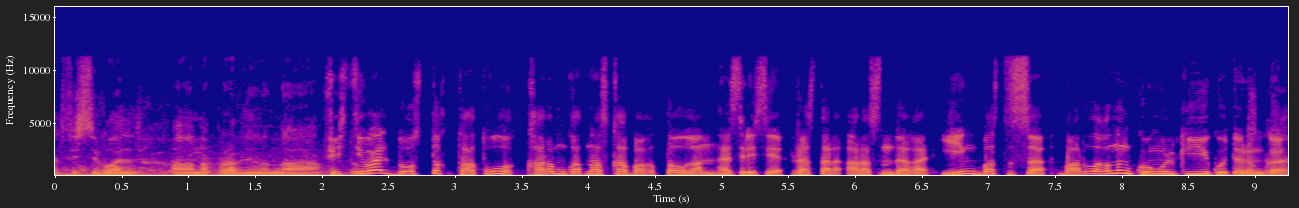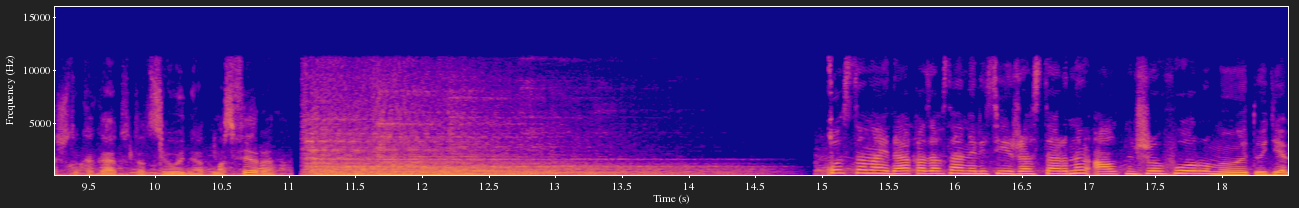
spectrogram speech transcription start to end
Фестиваль, она направлена на... фестиваль достық татулық қарым қатынасқа бағытталған әсіресе жастар арасындағы ең бастысы барлығының көңіл күйі көтеріңкі Сказать, что какая тут сегодня атмосфера. Қостанайда Қазақстан Ресей жастарының алтыншы форумы өтуде.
